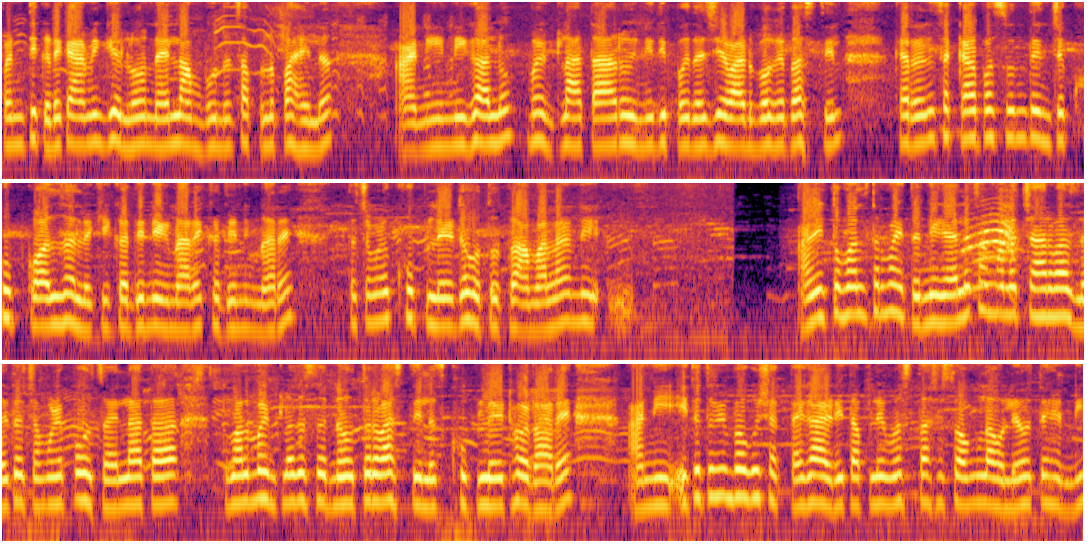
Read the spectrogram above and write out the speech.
पण तिकडे काय आम्ही गेलो नाही लांबूनच आपलं पाहिलं. आणि निघालो. म्हटलं आता रोहिणी दीपकदाची वाट बघत असतील. कारण सकाळपासून त्यांचे खूप कॉल झाले की कधी निघणार आहे कधी निघणार आहे. त्याच्यामुळे खूप लेट होत होतं आम्हाला नि आणि तुम्हाला तर माहिती आहे निघायलाच आम्हाला चार वाजले त्याच्यामुळे पोहोचायला आता तुम्हाला म्हटलं जसं नऊ तर वाजतीलच खूप लेट होणार आहे. आणि इथे तुम्ही बघू शकता गाडीत आपले मस्त असे सॉन्ग लावले होते ह्यांनी.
